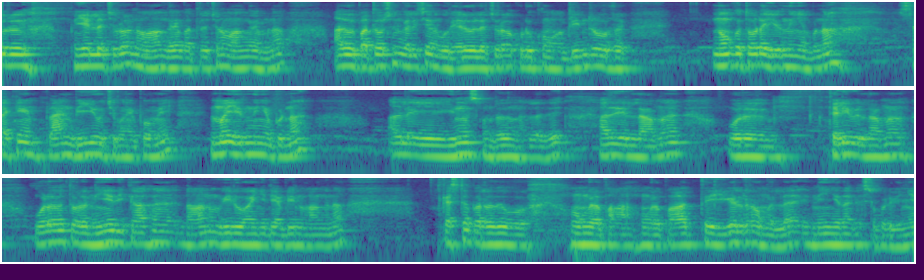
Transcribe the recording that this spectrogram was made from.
ஒரு ஏழு லட்ச ரூபா நான் வாங்குறேன் பத்து லட்ச ரூபா வாங்குறேன் அப்படின்னா அது ஒரு பத்து வருஷம் கழித்து எனக்கு ஒரு எழுபது லட்ச ரூபா கொடுக்கும் அப்படின்ற ஒரு நோக்கத்தோடு இருந்தீங்க அப்படின்னா செகண்ட் பிளான் பியும் வச்சுக்கணும் எப்போவுமே. இந்த மாதிரி இருந்தீங்க அப்படின்னா அதில் இன்வெஸ்ட் பண்ணுறது நல்லது. அது இல்லாமல் ஒரு தெளிவு இல்லாமல் உலகத்தோட நியதிக்காக நானும் வீடு வாங்கிட்டேன் அப்படின்னு வாங்கினா கஷ்டப்படுறது உங்களை பா உங்களை பார்த்து இகழ்கிறவங்க இல்லை நீங்கள் தான் கஷ்டப்படுவீங்க.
